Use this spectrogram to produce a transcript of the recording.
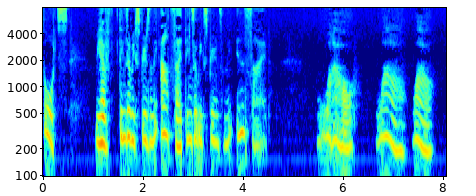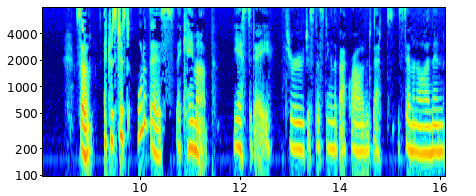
thoughts, we have things that we experience on the outside, things that we experience on the inside. Wow, wow, wow. So it was just all of this that came up yesterday through just listening in the background that seminar and then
